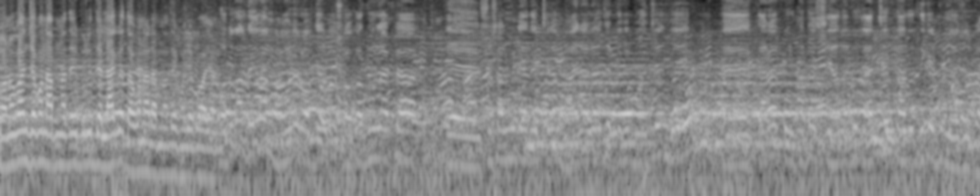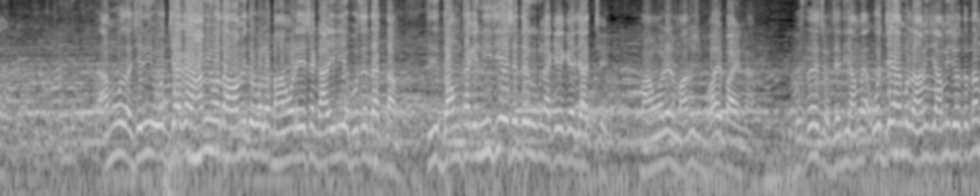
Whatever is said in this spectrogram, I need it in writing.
জনগণ যখন আপনাদের বিরুদ্ধে লাগবে তখন আর আপনাদের খুঁজে পাওয়া যাবে। গতকাল দেখলাম একটা সোশ্যাল মিডিয়া দেখছিলাম ভাইরাল হয়েছে তিনি বলছেন যে আহ, কারা কলকাতা শিয়ালদাতে যাচ্ছেন তাদের দিকে একটু নজর রাখবেন। আমিও যদি ওর জায়গায় আমি হতাম আমি তো বলো ভাঙড়ে এসে গাড়ি নিয়ে বসে থাকতাম। যদি দম থাকে নিজে এসে দেখুক না কে কে যাচ্ছে। ভাঙড়ের মানুষ ভয় পায় না। বুঝতে পেরেছ? যদি আমি ওর জায়গায় বললাম আমি যে আমি যে হতাম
